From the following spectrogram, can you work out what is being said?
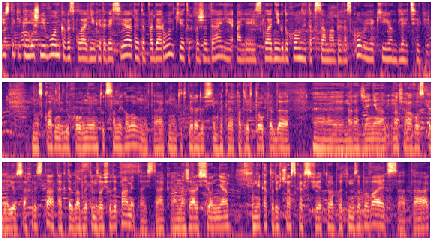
Ёсць такі канешне вонкавы складнік гэтага свята. Это падарункі это пажаданні але і складнік духовны таксама абавязковы які ён для цябе. Ну складнік духовны ён тут самы галоўны так? Ну тут перадусім гэта падрыхтоўка да э, нараджэння нашага господа Йоса Хрыста так трэба об гэтым заўсёды памятаць так? А на жаль сёння у некаторых частках свету об гэтым забываецца так?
